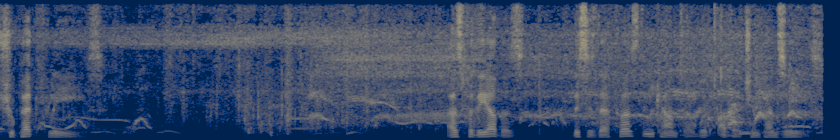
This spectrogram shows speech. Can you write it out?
Choupette flees. As for the others, this is their first encounter with other chimpanzees.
